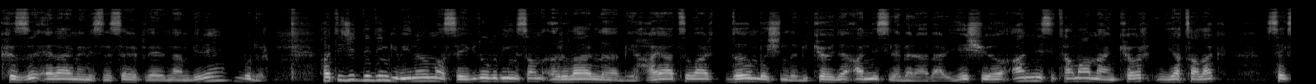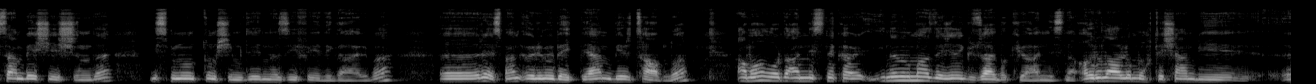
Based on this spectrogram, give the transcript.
kızı evermemesinin sebeplerinden biri budur. Hatice dediğim gibi inanılmaz sevgi dolu bir insan. Arılarla bir hayatı var. Dağın başında bir köyde annesiyle beraber yaşıyor. Annesi tamamen kör, yatalak, 85 yaşında. İsmini unuttum şimdi Nazife'ydi galiba. Ee, resmen ölümü bekleyen bir tablo. Ama orada annesine inanılmaz derecede güzel bakıyor annesine. Arılarla muhteşem bir e,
